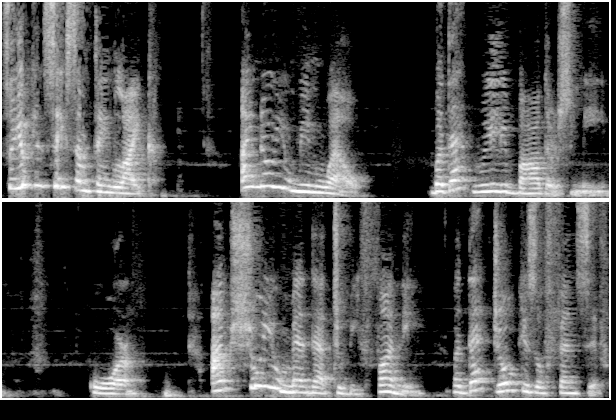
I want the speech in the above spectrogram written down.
So you can say something like, I know you mean well, but that really bothers me. Or, I'm sure you meant that to be funny, but that joke is offensive.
